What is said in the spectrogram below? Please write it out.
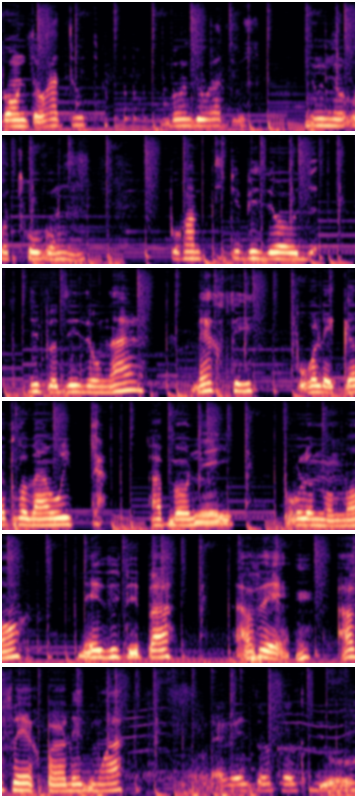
Bonjour à toutes, bonjour à tous. Nous nous retrouvons pour un petit épisode du petit journal. Merci pour les 88 abonnés pour le moment. N'hésitez pas à faire, à faire parler de moi sur les réseaux sociaux.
